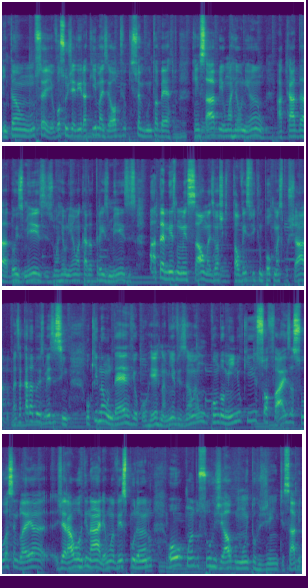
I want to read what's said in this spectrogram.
Então, não sei, eu vou sugerir aqui, mas é óbvio que isso é muito aberto. Quem sabe uma reunião a cada dois meses, uma reunião a cada três meses, até mesmo mensal, mas eu acho que talvez fique um pouco mais puxado. Mas a cada dois meses, sim. O que não deve ocorrer, na minha visão, é um condomínio que só faz a sua assembleia geral ordinária, uma vez por ano, ou quando surge algo muito urgente, sabe?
